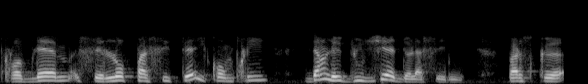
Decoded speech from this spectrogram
problèmes, c'est l'opacité, y compris dans le budget de la CENI. Parce que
